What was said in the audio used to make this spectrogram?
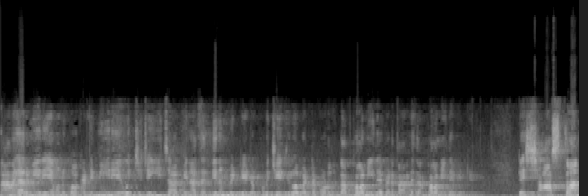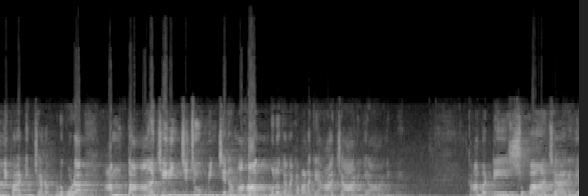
నాన్నగారు మీరు ఏమనుకోకండి మీరే వచ్చి చెయ్యి చాపినా తద్దినం పెట్టేటప్పుడు చేతిలో పెట్టకూడదు దర్భల మీదే పెడతానని దర్భల మీదే పెట్టాడు. అంటే శాస్త్రాన్ని పాటించాడు అప్పుడు కూడా అంత ఆచరించి చూపించిన మహాత్ములు కనుక వాళ్ళకి ఆచార్య అని పేరు. కాబట్టి శుభాచార్య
